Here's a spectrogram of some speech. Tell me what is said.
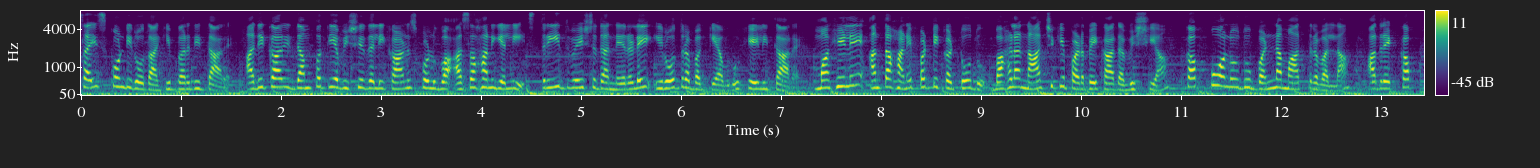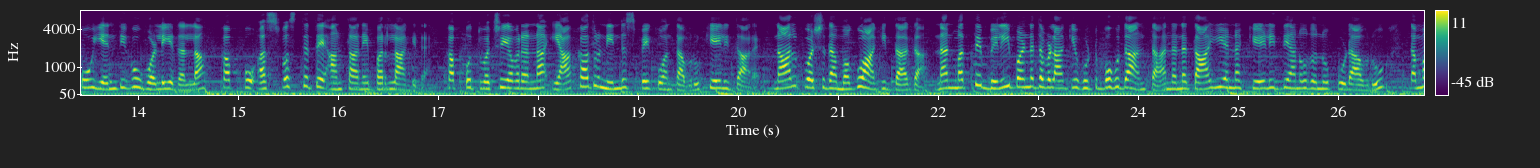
ಸಹಿಸಿಕೊಂಡಿರೋದಾಗಿ ಬರೆದಿದ್ದಾರೆ. ಅಧಿಕಾರಿ ದಂಪತಿಯ ವಿಷಯದಲ್ಲಿ ಕಾಣಿಸಿಕೊಳ್ಳುವ ಅಸಹನೆಯಲ್ಲಿ ಸ್ತ್ರೀ ದ್ವೇಷದ ನೆರಳೆ ಇರೋದ್ರ ಬಗ್ಗೆ ಅವರು ಹೇಳಿದ್ದಾರೆ. ಮಹಿಳೆ ಅಂತ ಹಣೆಪಟ್ಟಿ ಕಟ್ಟೋದು ಬಹಳ ನಾಚಿಕೆ ಪಡಬೇಕಾದ ವಿಷಯ. ಕಪ್ಪು ಅನ್ನೋದು ಬಣ್ಣ ಮಾತ್ರವಲ್ಲ, ಆದ್ರೆ ಕಪ್ಪು ಎಂದಿಗೂ ಒಳ್ಳೆಯದಲ್ಲ, ಕಪ್ಪು ಅಸ್ವಸ್ಥತೆ ಅಂತಾನೆ ಬರಲಾಗಿದೆ. ಕಪ್ಪು ತ್ವಚೆಯವರನ್ನ ಯಾಕಾದ್ರೂ ನಿಂದಿಸಬೇಕು ಅಂತ ಅವರು ಕೇಳಿದ್ದಾರೆ. ನಾಲ್ಕು ವರ್ಷದ ಮಗು ಆಗಿದ್ದಾಗ ನಾನ್ ಮತ್ತೆ ಬಿಳಿ ಬಣ್ಣದವಳಾಗಿ ಹುಟ್ಟಬಹುದಾ ಅಂತ ನನ್ನ ತಾಯಿಯನ್ನ ಕೇಳಿದ್ದೆ ಅನ್ನೋದನ್ನು ಕೂಡ ಅವರು ತಮ್ಮ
